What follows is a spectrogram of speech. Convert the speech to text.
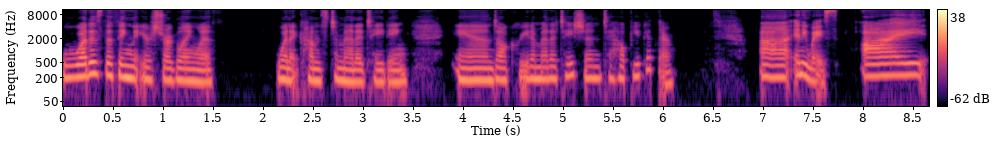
what is the thing that you're struggling with when it comes to meditating? And I'll create a meditation to help you get there. Uh, anyways, I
